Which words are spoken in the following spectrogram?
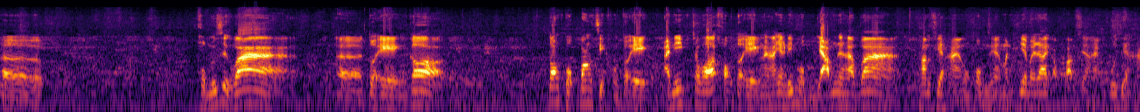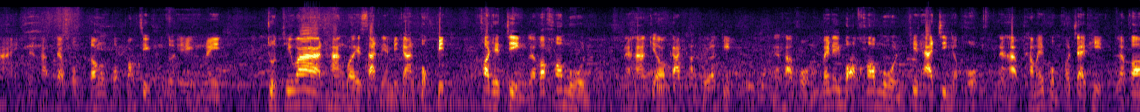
เออผมรู้สึกว่าตัวเองก็ ต้องปกป้องสิทธิ์ของตัวเอง อันนี้เฉพาะของตัวเองนะฮะอย่างที่ผมย้ำนะครับว่าความเสียหายของผมเนี่ยมันเทียบไม่ได้กับความเสียหายของผู้เสียหายนะครับแต่ผมต้องปกป้องสิทธิ์ของตัวเอง ในจุดที่ว่าทางบริษัทเนี่ยมีการปกปิดข้อเท็จจริง แล้วก็ข้อมูลนะฮะเกี่ยวกับการทำธุรกิจนะครับผมไม่ได้บอกข้อมูลที่แท้จริงกับผมนะครับทำให้ผมเข้าใจผิดแล้วก็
